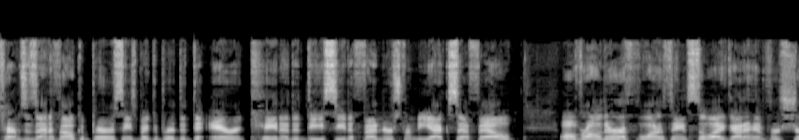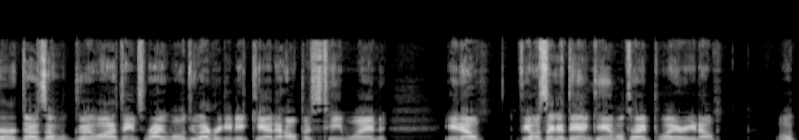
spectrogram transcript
Terms as NFL comparison, he's been compared to Eric Kana, the DC defenders from the XFL. Overall, there are a lot of things to like out of him for sure. Does a good a lot of things right. Will do everything he can to help his team win. You know, feels like a Dan Campbell type player, you know. Well,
